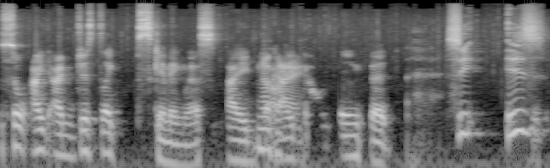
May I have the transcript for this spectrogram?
So I, I'm just like skimming this. I, I don't think that See, is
